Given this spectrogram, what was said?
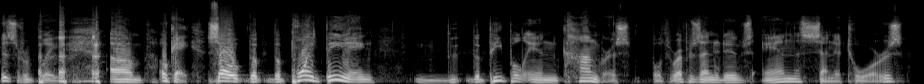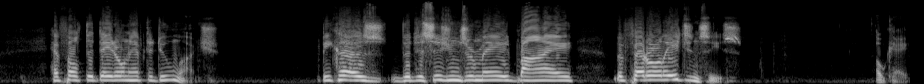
miserably. um, okay, so the the point being, the, the people in Congress, both representatives and the senators, have felt that they don't have to do much because the decisions are made by the federal agencies. Okay,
